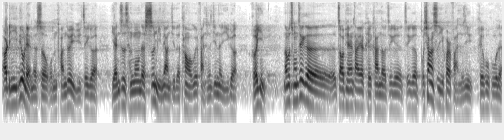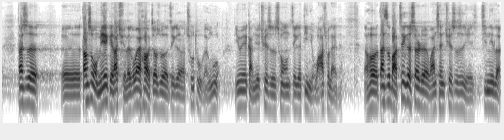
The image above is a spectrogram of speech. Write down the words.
二零一六年的时候，我们团队与这个研制成功的四米量级的碳化硅反射镜的一个合影。那么从这个照片大家可以看到，这个这个不像是一块反射镜，黑乎乎的。但是呃，当时我们也给它取了个外号，叫做这个出土文物。因为感觉确实是从这个地里挖出来的，然后但是把这个事儿的完成，确实是也经历了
